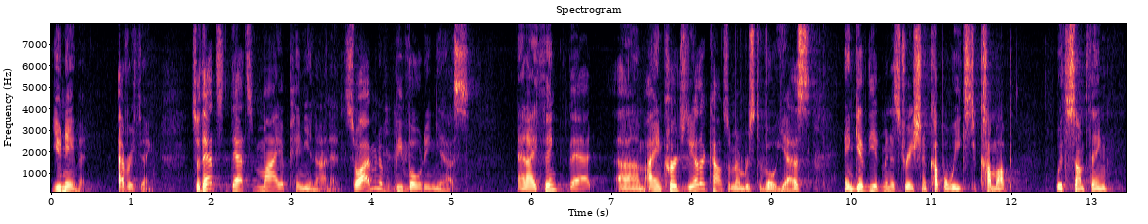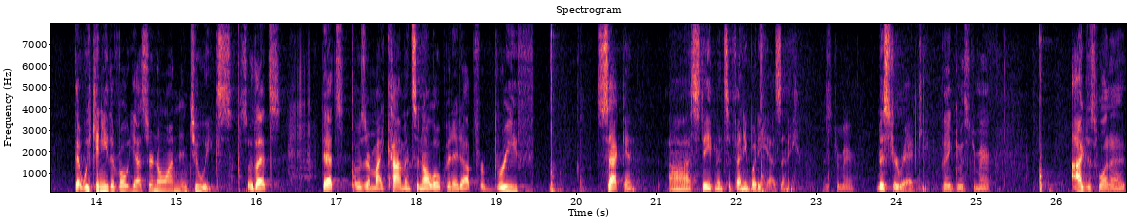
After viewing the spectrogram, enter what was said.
you name it, everything. So that's, that's my opinion on it. So I'm going to be voting yes. And I think that, um, I encourage the other council members to vote yes and give the administration a couple weeks to come up with something that we can either vote yes or no on in two weeks. So that's, that's, those are my comments, and I'll open it up for brief second uh, statements if anybody has any. Mr. Mayor. Mr. Radtke. Thank you, Mr. Mayor. I just want to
